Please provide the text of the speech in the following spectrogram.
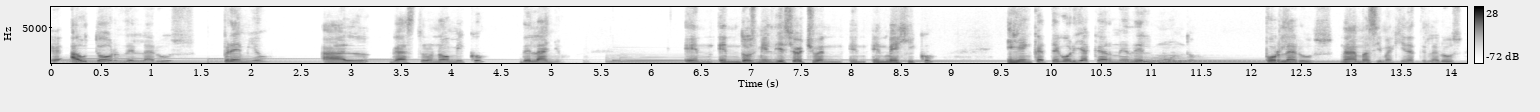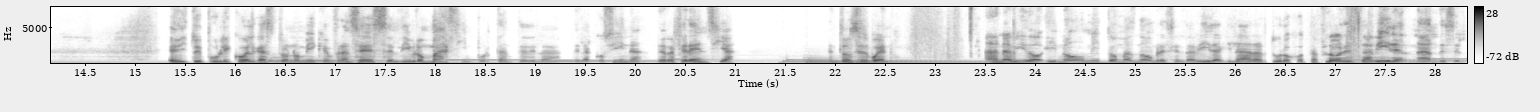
eh, autor del Larus, premio al gastronómico del año en, en 2018 en, en, México y en categoría carne del mundo por Larus. Nada más imagínate, Larus editó y publicó el Gastronomique en francés, el libro más importante de la, de la cocina, de referencia. Entonces, bueno, han habido, y no omito más nombres, el David Aguilar, Arturo J. Flores, David Hernández, el,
